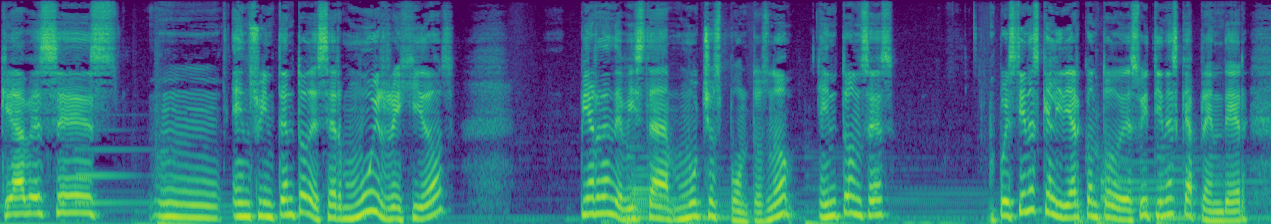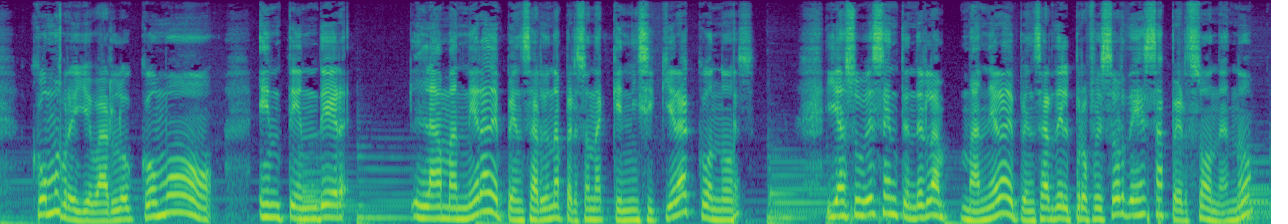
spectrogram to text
que a veces, mm, en su intento de ser muy rígidos, pierden de vista muchos puntos, ¿no? Entonces, pues tienes que lidiar con todo eso y tienes que aprender cómo sobrellevarlo, cómo entender la manera de pensar de una persona que ni siquiera conoces y a su vez entender la manera de pensar del profesor de esa persona, ¿no?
